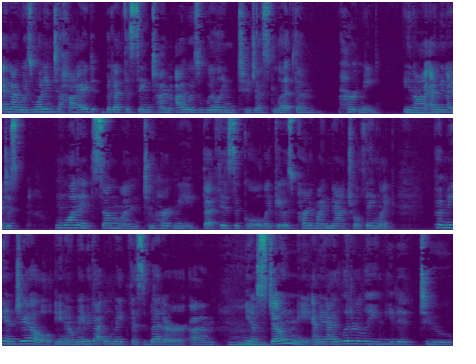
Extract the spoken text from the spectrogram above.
and I was wanting to hide, but at the same time, I was willing to just let them hurt me. You know, I, I mean, I just wanted someone to hurt me that physical like it was part of my natural thing like put me in jail you know maybe that will make this better um you know Mm. stone me i mean i literally needed to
